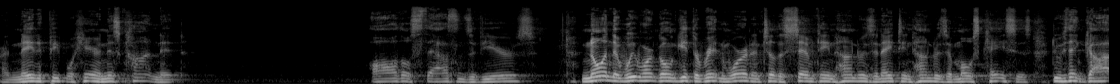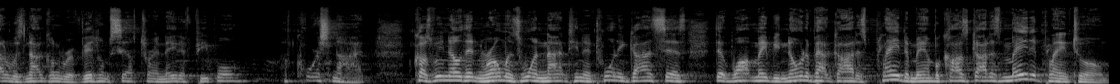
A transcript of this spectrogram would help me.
our native people here in this continent, all those thousands of years? knowing that we weren't going to get the written word until the 1700s and 1800s in most cases, do we think God was not going to reveal himself to our native people? Of course not. Because we know that in Romans 1 19 and 20, God says that what may be known about God is plain to man because God has made it plain to him.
